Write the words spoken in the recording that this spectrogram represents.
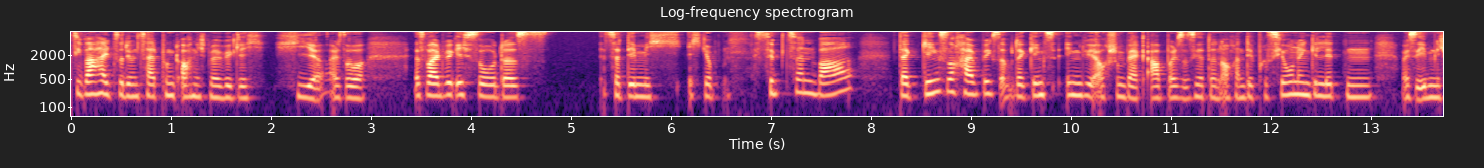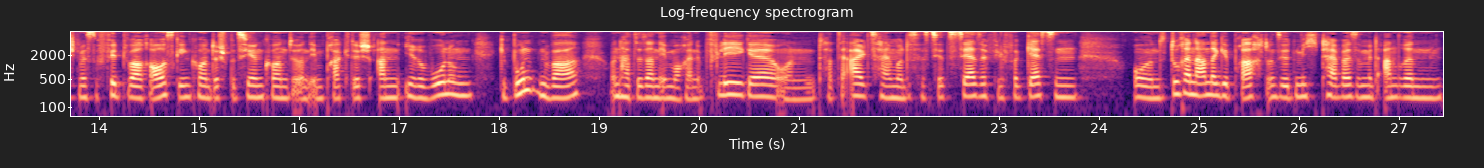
sie war halt zu dem Zeitpunkt auch nicht mehr wirklich hier. Also es war halt wirklich so, dass seitdem ich, ich glaube, 17 war, da ging es noch halbwegs, aber da ging es irgendwie auch schon bergab. Also sie hat dann auch an Depressionen gelitten, weil sie eben nicht mehr so fit war, rausgehen konnte, spazieren konnte und eben praktisch an ihre Wohnung gebunden war und hatte dann eben auch eine Pflege und hatte Alzheimer. Das heißt, sie hat sehr, sehr viel vergessen und durcheinander gebracht und sie hat mich teilweise mit anderen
